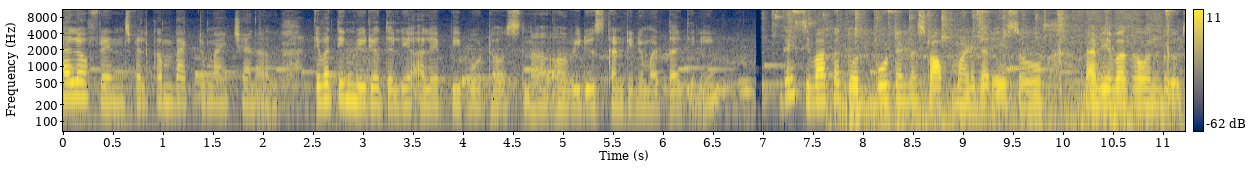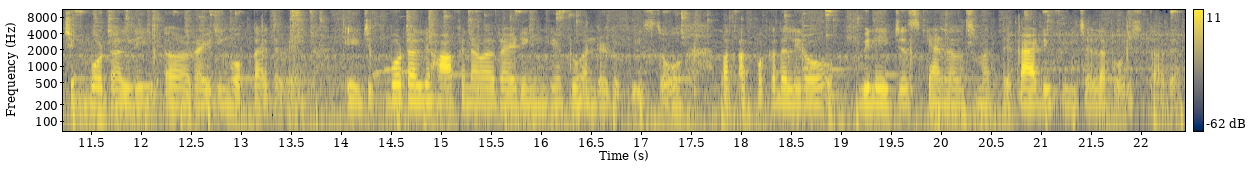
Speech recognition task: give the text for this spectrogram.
Hello friends welcome back to my channel ಇವತ್ತಿನ ವಿಡಿಯೋದಲ್ಲಿ Alleppey boat ಹೌಸ್ನ ವಿಡಿಯೋಸ್ ಕಂಟಿನ್ಯೂ ಮಾಡ್ತಾ ಇದ್ದೀನಿ. ಗೈಸ್ ಇವಾಗ ದೊಡ್ಡ ಬೋಟನ್ನು ಸ್ಟಾಪ್ ಮಾಡಿದ್ದಾರೆ. ಸೊ ನಾವಿವಾಗ ಒಂದು ಚಿಕ್ಕ ಬೋಟಲ್ಲಿ ರೈಡಿಂಗ್ ಹೋಗ್ತಾ ಇದ್ದೇವೆ. ಈ ಚಿಕ್ಕ ಬೋಟಲ್ಲಿ ಹಾಫ್ ಆನ್ ಅವರ್ ರೈಡಿಂಗ್ಗೆ ಟೂ ಹಂಡ್ರೆಡ್ ರುಪೀಸ್ ಸೊ ಪಕ್ಕ ಅಕ್ಕಪಕ್ಕದಲ್ಲಿರೋ ವಿಲೇಜಸ್ ಕ್ಯಾನಲ್ಸ್ ಮತ್ತು ಪ್ಯಾಡಿ ಫೀಲ್ಸ್ ಎಲ್ಲ ತೋರಿಸ್ತಾರೆ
